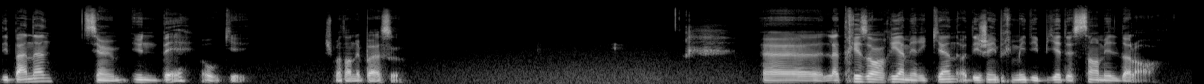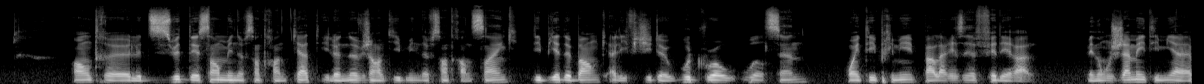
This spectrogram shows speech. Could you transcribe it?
Des bananes, c'est une baie? Ok. Je m'attendais pas à ça. Euh, la trésorerie américaine a déjà imprimé des billets de 100 000 dollars. Entre le 18 décembre 1934 et le 9 janvier 1935, des billets de banque à l'effigie de Woodrow Wilson ont été imprimés par la Réserve fédérale, mais n'ont jamais été mis à la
